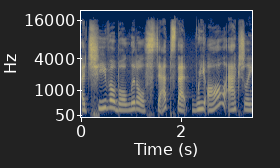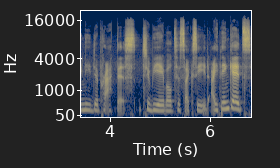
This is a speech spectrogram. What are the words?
achievable little steps that we all actually need to practice to be able to succeed. I think it's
